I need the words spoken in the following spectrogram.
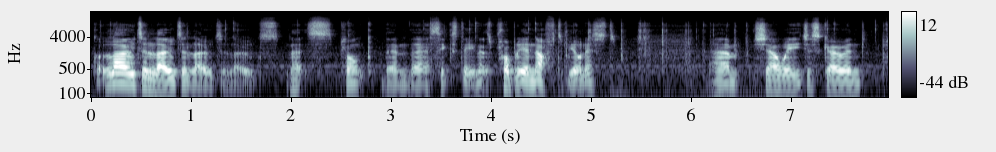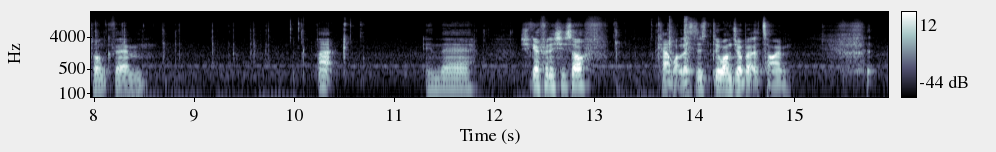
Got loads and loads and loads and loads. Let's plonk them there. 16. That's probably enough, to be honest. Um, shall we just go and plonk them back in there? Should go finish this off? Come on, let's just do one job at a time.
